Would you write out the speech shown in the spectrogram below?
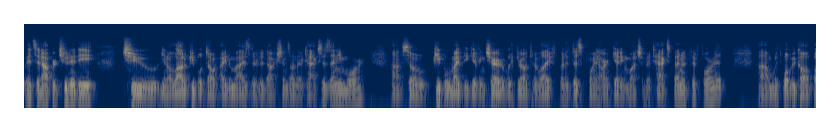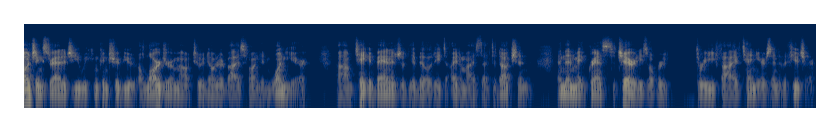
it's an opportunity to you know a lot of people don't itemize their deductions on their taxes anymore uh, so people might be giving charitably throughout their life but at this point aren't getting much of a tax benefit for it um, with what we call a bunching strategy, we can contribute a larger amount to a donor advised fund in one year, um, take advantage of the ability to itemize that deduction, and then make grants to charities over three, five, ten years into the future.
